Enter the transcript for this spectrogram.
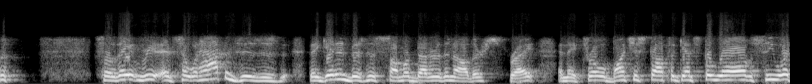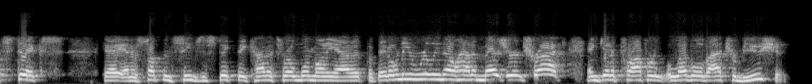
so they re- and so what happens is is they get in business. Some are better than others, right? And they throw a bunch of stuff against the wall to see what sticks. Okay, and if something seems to stick, they kind of throw more money at it, but they don't even really know how to measure and track and get a proper level of attribution.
